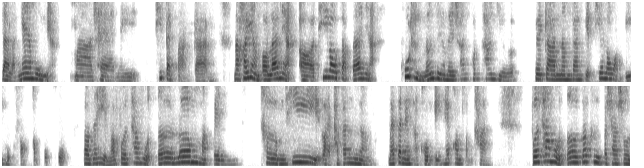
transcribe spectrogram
แต่ละแง่มุมเนี่ยมาแชร์ในที่แตกต่างกันนะคะ อย่างตอนแรกเนี่ยที่เราจับได้เนี่ยพูดถึงเรื่องเจเนอเรชันค่อนข้างเยอะ โดยการนำการเปรียบเทียบระหว่างปี 62 กับ 66 เราจะเห็นว่า first time voter เริ่มมาเป็นเทอมที่หลายพรรคการเมือง แม้แต่ในสังคมเองให้ความสำคัญ first time voter ก็คือประชาชน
